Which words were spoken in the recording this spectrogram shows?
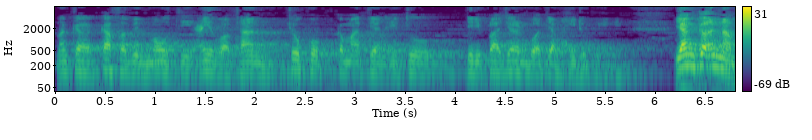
Maka kafabil mauti aidatan, cukup kematian itu jadi pelajaran buat yang hidup ini. Yang keenam,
